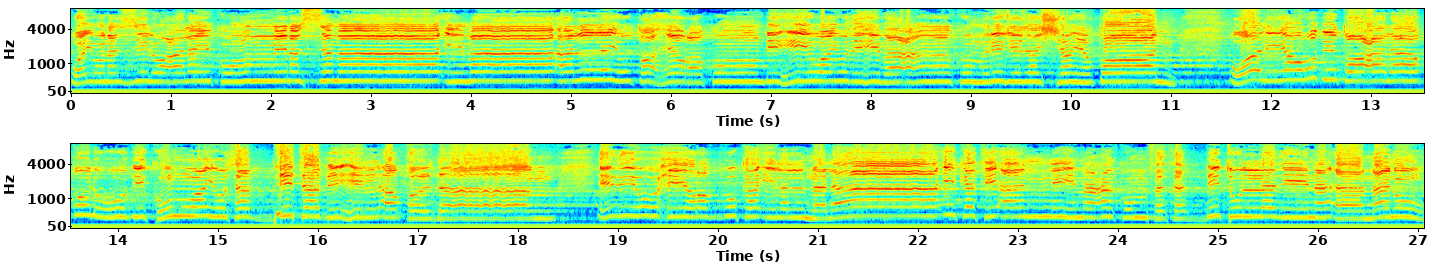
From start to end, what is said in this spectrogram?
وينزل عليكم من السماء ماء ليطهركم به ويذهب عنكم رجز الشيطان وليربط على قلوبكم ويثبت به الأقدام. إذ يوحي ربك إلى الملائكة أني معكم فثبتوا الذين آمنوا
